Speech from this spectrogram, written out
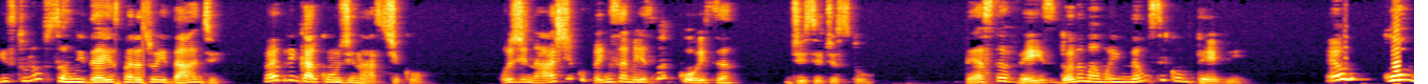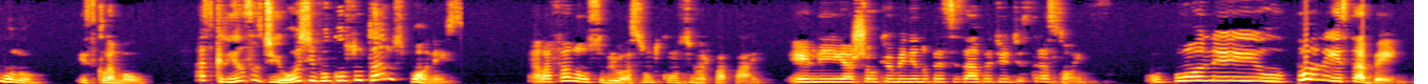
Isto não são ideias para a sua idade, Vai brincar com o ginástico. O ginástico pensa a mesma coisa, disse Tistu. Desta vez, Dona Mamãe não se conteve. É o cúmulo! exclamou. As crianças de hoje vão consultar os pôneis. Ela falou sobre o assunto com o senhor papai. Ele achou que o menino precisava de distrações. O pônei, o pônei está bem,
